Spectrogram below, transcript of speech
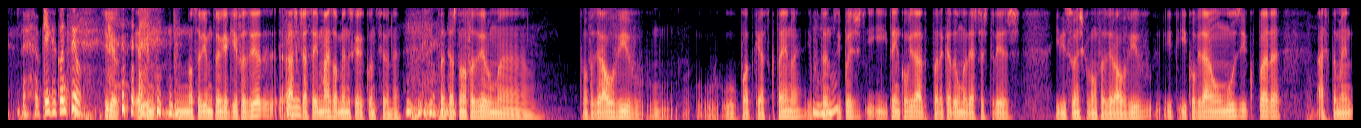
O que é que aconteceu? sim, é assim, não sabia muito bem o que é que ia fazer. Sim. Acho que já sei mais ou menos o que é que aconteceu, né? Portanto, eles estão a fazer uma. Estão a fazer ao vivo o, o podcast que têm, não é? E portanto, Uhum. e depois e, e têm convidado para cada uma destas três edições que vão fazer ao vivo e, e convidaram um músico para. Acho que também,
